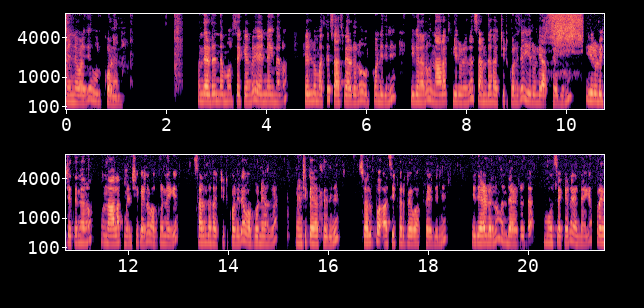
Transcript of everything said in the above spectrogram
ಎಣ್ಣೆ ಒಳಗೆ ಹುರ್ಕೊಳ್ಳೋಣ. ಒಂದೆರಡರಿಂದ ಮೂರು ಸೆಕೆಂಡು ಎಣ್ಣೆಗೆ ನಾನು ಎಳ್ಳು ಮತ್ತು ಸಾಸಿವೆ ಎರಡನ್ನೂ ಹುರ್ಕೊಂಡಿದ್ದೀನಿ. ಈಗ ನಾನು ನಾಲ್ಕು ಈರುಳ್ಳಿನ ಸಣ್ಣದಾಗಿ ಹಚ್ಚಿಟ್ಕೊಂಡಿದ್ದೆ, ಈರುಳ್ಳಿ ಹಾಕ್ತಾ ಇದ್ದೀನಿ. ಈರುಳ್ಳಿ ಜೊತೆ ನಾನು ನಾಲ್ಕು ಮೆಣಸಿಕಾಯಿನ ಒಗ್ಗರಣೆಗೆ ಸಣ್ಣದಾಗಿ ಹಚ್ಚಿಟ್ಕೊಂಡಿದ್ದೆ ಒಗ್ಗರಣೆಗೆ ಮೆಣಸಿಕಾಯಿ ಹಾಕ್ತಾ ಇದ್ದೀನಿ. ಸ್ವಲ್ಪ ಹಸಿ ಕರಿಬೇವು ಹಾಕ್ತಾ ಇದ್ದೀನಿ. ಇದೆರಡನ್ನು ಒಂದೆರಡರಿಂದ ಮೂರು ಸೆಕೆಂಡ್ ಎಣ್ಣೆಗೆ ಫ್ರೈ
